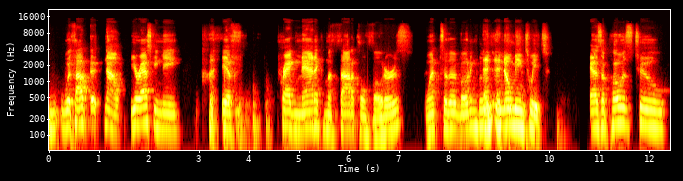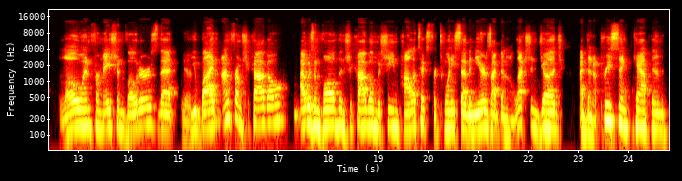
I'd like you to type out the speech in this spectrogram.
without uh, now, you're asking me if pragmatic, methodical voters went to the voting booth And, and no mean tweets. as opposed to low information voters that Yeah. you buy. I'm from Chicago. I was involved in Chicago machine politics for 27 years. I've been an election judge. I've been a precinct captain.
